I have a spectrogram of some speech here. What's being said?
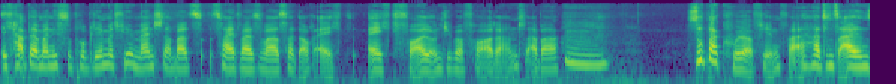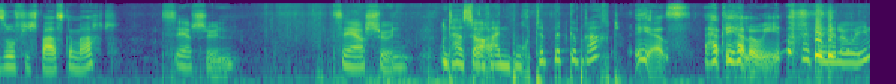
ich habe ja immer nicht so Probleme mit vielen Menschen, aber zeitweise war es halt auch echt, echt voll und überfordernd. Aber mhm. super cool auf jeden Fall. Hat uns allen so viel Spaß gemacht. Sehr schön. Sehr schön. Und hast du ja. auch einen Buchtipp mitgebracht? Yes. Happy Halloween. Happy Halloween.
